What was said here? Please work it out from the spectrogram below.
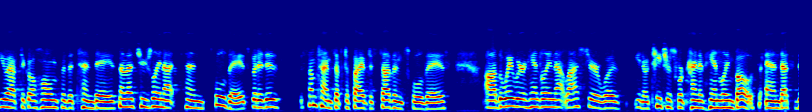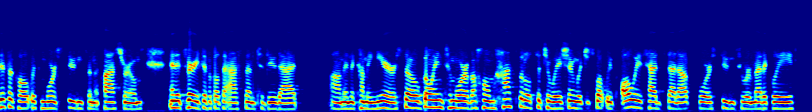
you have to go home for the 10 days. Now that's usually not 10 school days, but it is sometimes up to five to seven school days. Uh, the way we were handling that last year was, you know, teachers were kind of handling both, and that's difficult with more students in the classroom, and it's very difficult to ask them to do that um, in the coming year. So going to more of a home hospital situation, which is what we've always had set up for students who are medically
